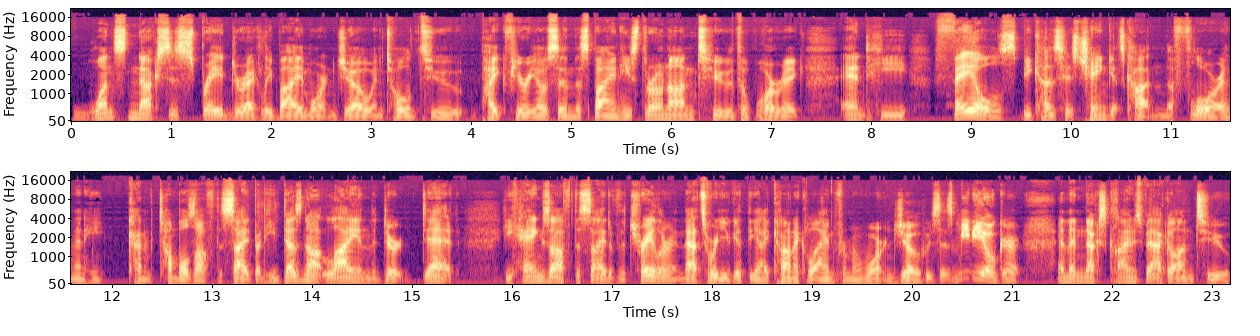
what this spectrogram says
once Nux is sprayed directly by Immortan Joe and told to pike Furiosa in the spine, he's thrown onto the war rig and he fails because his chain gets caught in the floor and then he kind of tumbles off the side, but he does not lie in the dirt dead. He hangs off the side of the trailer, and that's where you get the iconic line from Immortan Joe who says "mediocre," and then Nux climbs back onto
